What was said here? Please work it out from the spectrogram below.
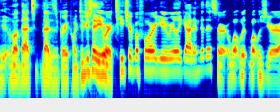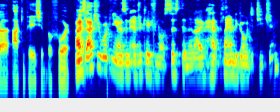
Well, that's that is a great point. Did you say that you were a teacher before you really got into this, or what? Was, what was your uh, occupation before? I was actually working as an educational assistant, and I had planned to go into teaching.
